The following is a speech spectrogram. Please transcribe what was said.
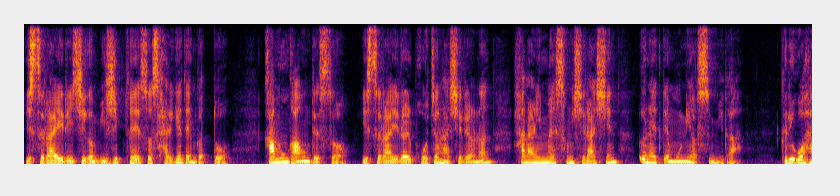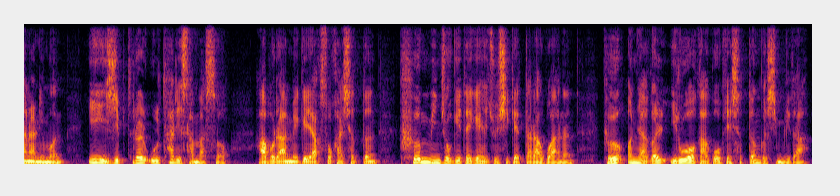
이스라엘이 지금 이집트에서 살게 된 것도 가문 가운데서 이스라엘을 보존하시려는 하나님의 성실하신 은혜 때문이었습니다. 그리고 하나님은 이 이집트를 울타리 삼아서 아브라함에게 약속하셨던 큰 민족이 되게 해주시겠다라고 하는 그 언약을 이루어가고 계셨던 것입니다.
